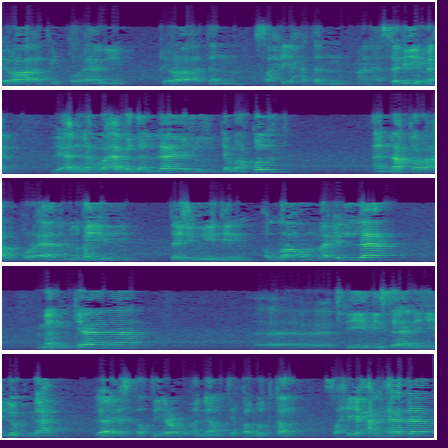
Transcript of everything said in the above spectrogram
قراءة القرآن قراءة صحيحة معناها سليمة. لأنه أبدا لا يجوز كما قلت أن نقرأ القرآن من غير تجويد. اللهم إلا من كان آه، في لسانه لكنة لا يستطيع أن ينطق نطقا صحيحا هذا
